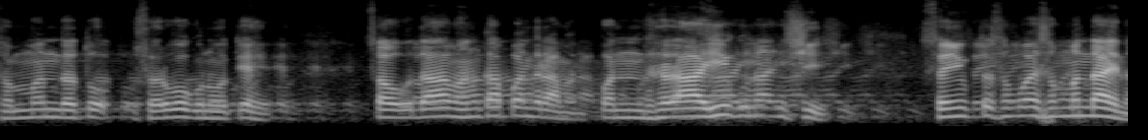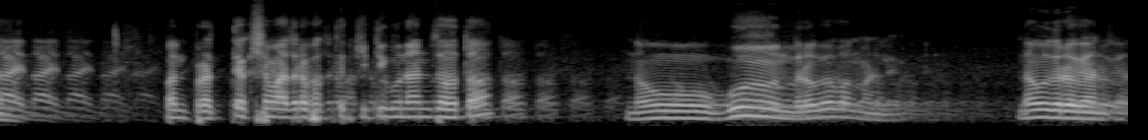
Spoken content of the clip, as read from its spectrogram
संबंध तो सर्व गुण होते. आहे चौदा म्हण का पंधरा म्हण? पंधराही गुणांशी संयुक्त समवाय संबंध आहे ना. पण प्रत्यक्ष मात्र फक्त किती गुणांचं होतं? नऊ गुण. द्रव्य पण म्हणले? नऊ द्रव्यांचं.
